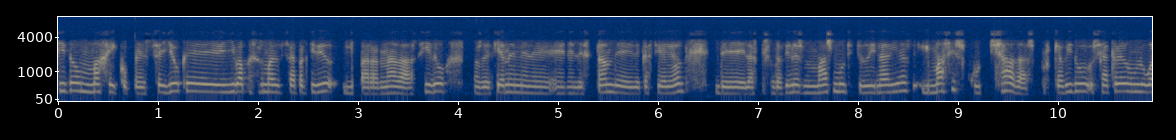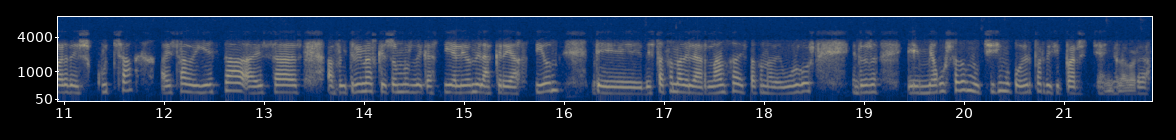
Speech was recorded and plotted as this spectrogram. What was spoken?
sido mágico. Pensé yo que iba a pasar mal desapercibido y para nada. Ha sido, nos decían en el, en el stand de, de Castilla y León, de las presentaciones más multitudinarias y más escuchadas, porque ha habido, se ha creado un lugar de escucha a esa belleza, a esas anfitrionas que somos de Castilla y León, de la creación de, esta zona de la Arlanza, de esta zona de Burgos. Entonces, eh, me ha gustado muchísimo poder participar este año, la verdad.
